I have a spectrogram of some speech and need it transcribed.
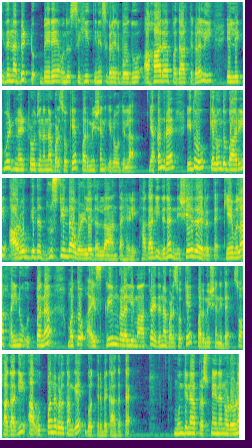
ಇದನ್ನ ಬಿಟ್ಟು ಬೇರೆ ಒಂದು ಸಿಹಿ ತಿನಿಸುಗಳಿರ್ಬೋದು, ಆಹಾರ ಪದಾರ್ಥಗಳಲ್ಲಿ ಈ ಲಿಕ್ವಿಡ್ ನೈಟ್ರೋಜನ್ ಅನ್ನ ಬಳಸೋಕೆ ಪರ್ಮಿಷನ್ ಇರೋದಿಲ್ಲ. ಯಾಕಂದ್ರೆ ಇದು ಕೆಲವೊಂದು ಬಾರಿ ಆರೋಗ್ಯದ ದೃಷ್ಟಿಯಿಂದ ಒಳ್ಳೇದಲ್ಲ ಅಂತ ಹೇಳಿ. ಹಾಗಾಗಿ ಇದನ್ನ ನಿಷೇಧ ಇರುತ್ತೆ. ಕೇವಲ ಹೈನು ಉತ್ಪನ್ನ ಮತ್ತು ಐಸ್ ಕ್ರೀಮ್ಗಳಲ್ಲಿ ಮಾತ್ರ ಇದನ್ನ ಬಳಸೋಕೆ ಪರ್ಮಿಷನ್ ಇದೆ. ಸೊ ಹಾಗಾಗಿ ಆ ಉತ್ಪನ್ನಗಳು ತಮಗೆ ಗೊತ್ತಿರಬೇಕಾಗತ್ತೆ. ಮುಂದಿನ ಪ್ರಶ್ನೆಯನ್ನು ನೋಡೋಣ.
